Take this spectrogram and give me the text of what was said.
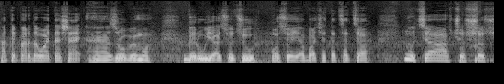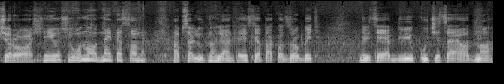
А тепер давайте ще е, зробимо. Беру я ось оцю, ось я, бачите, це ця. Ну ця, що, вчорашнє, ось. Воно одне й те саме. Абсолютно, гляньте, якщо так от зробити, дивіться, я б дві в кучі, це одна.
